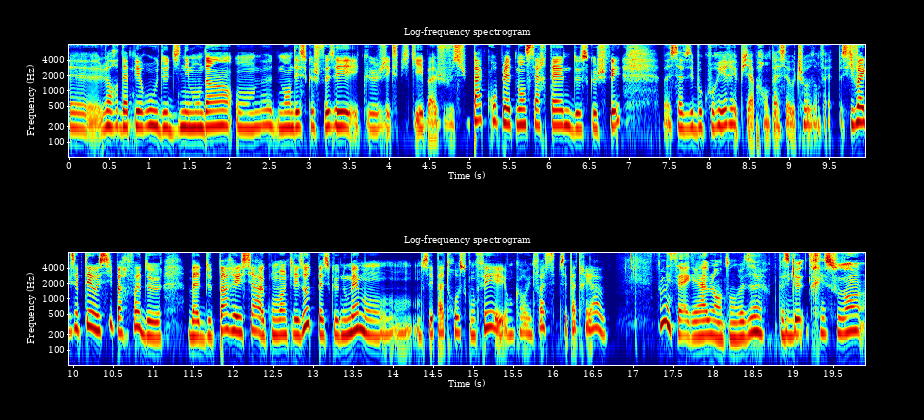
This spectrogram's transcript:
euh, lors d'apéro ou de dîner mondain, on me demandait ce que je faisais et que j'expliquais, bah je suis pas complètement certaine de ce que je fais, bah, ça faisait beaucoup rire. Et puis après, on passait à autre chose en fait. Parce qu'il faut accepter aussi parfois de bah, pas réussir à convaincre les autres parce que nous-mêmes on, on sait pas trop ce qu'on fait et encore une fois, c'est pas très grave. Non, mais c'est agréable à entendre dire. Parce mm. que très souvent,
